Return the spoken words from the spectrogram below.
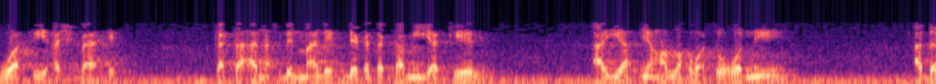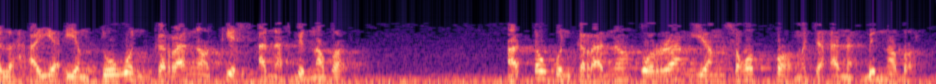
wa fi ashbahih kata Anas bin Malik dia kata kami yakin ayat yang Allah buat turun ni adalah ayat yang turun kerana kes Anas bin Nadar ataupun kerana orang yang serupa macam Anas bin Nadar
